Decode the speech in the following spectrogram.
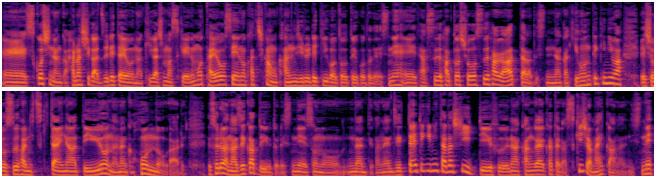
えー、少しなんか話がずれたような気がしますけれども、多様性の価値観を感じる出来事ということでですね、えー、多数派と少数派があったらですね、なんか基本的には少数派につきたいなっていうようななんか本能がある。それはなぜかというとですね、その、なんていうかね、絶対的に正しいっていう風な考え方が好きじゃないからなんですね。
